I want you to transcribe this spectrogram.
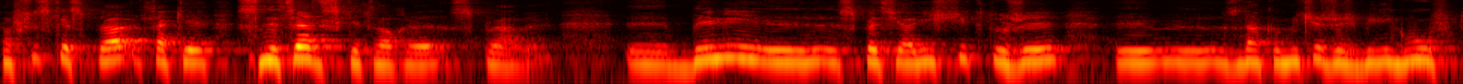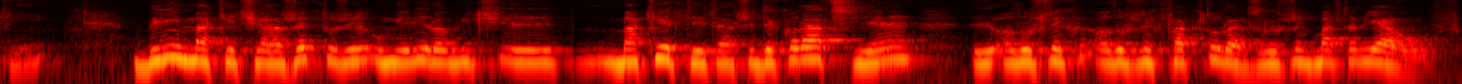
No wszystkie takie snycerskie trochę sprawy. Y, Byli y, specjaliści, którzy y, znakomicie rzeźbili główki. Byli makieciarze, którzy umieli robić y, makiety, to znaczy dekoracje y, o różnych, o różnych fakturach, z różnych materiałów.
